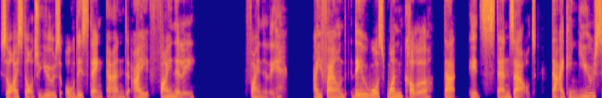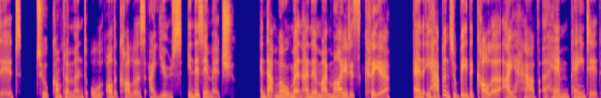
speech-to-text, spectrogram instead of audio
So I start to use all these things and I finally, finally, I found there was one color that it stands out that I can use it to complement all, the colors I use in this image. In that moment, and then my mind is clear. And it happened to be the color I have a hand painted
